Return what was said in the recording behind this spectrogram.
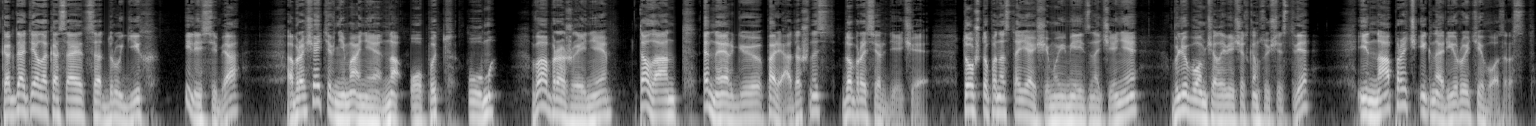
Когда дело касается других или себя, обращайте внимание на опыт, ум, воображение, талант, энергию, порядочность, добросердечие, то, что по-настоящему имеет значение в любом человеческом существе, и напрочь игнорируйте возраст.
